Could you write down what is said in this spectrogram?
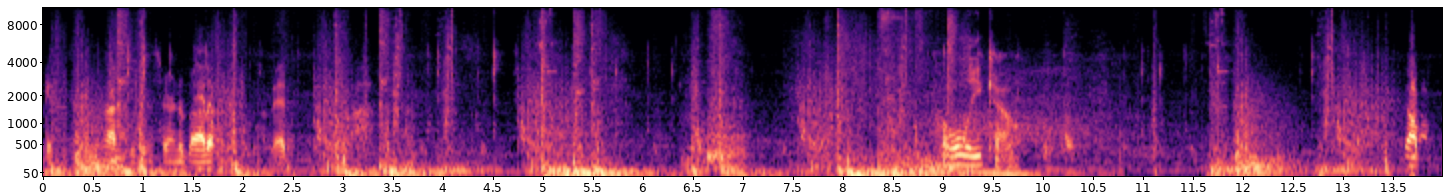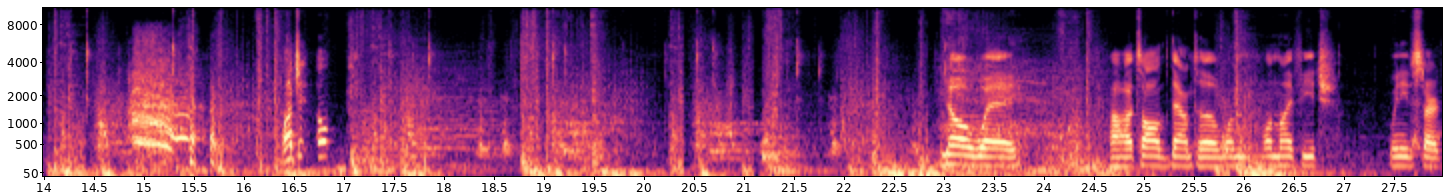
Get, I'm not too concerned about it. My bad. Holy cow. Watch it! Oh! No way. Oh, it's all down to one one life each. We need to start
